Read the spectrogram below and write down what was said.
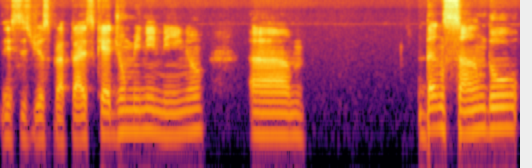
esses dias para trás que é de um menininho um, dançando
